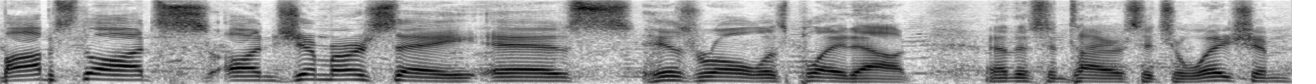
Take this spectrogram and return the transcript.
Bob's thoughts on Jim Irsay as his role is played out in this entire situation.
